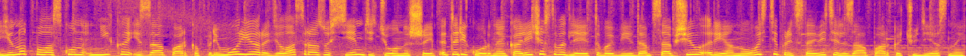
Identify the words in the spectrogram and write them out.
Енот-полоскун Ника из зоопарка в Приморье родила сразу семь детенышей. Это рекордное количество для этого вида, сообщил РИА Новости представитель зоопарка «Чудесный».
